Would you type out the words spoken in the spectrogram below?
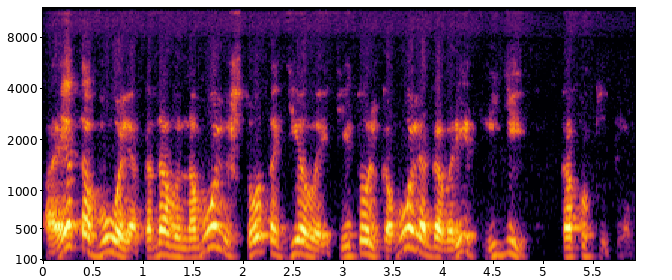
А это воля, когда вы на воле что-то делаете, и только воля говорит «иди», как у Киплинга.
